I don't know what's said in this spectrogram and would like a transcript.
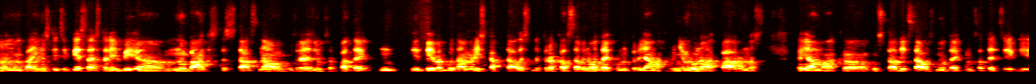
un, un tā investīcija piesaist arī bija uh, nu, bankas. Tas tās nav. Uzreiz jums var pateikt, nu, Tie, tie varbūt tām riska kapitālisti, bet tur atkal savi noteikumi, tur jāmāk ar viņiem runāt, pārunas, jāmāk uh, uzstādīt savus noteikumus, attiecīgi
